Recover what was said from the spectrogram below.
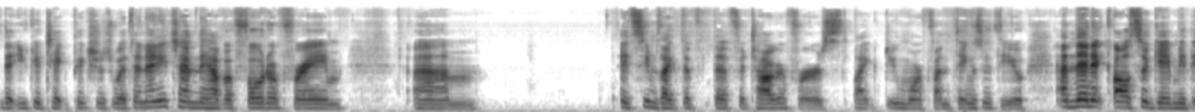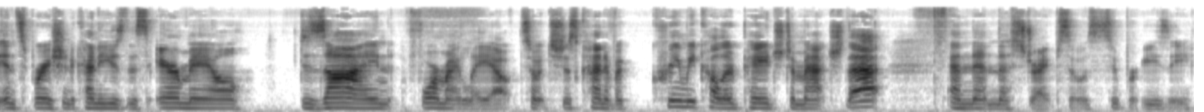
that you could take pictures with. And anytime they have a photo frame, um, it seems like the, the photographers like do more fun things with you. And then it also gave me the inspiration to kind of use this airmail design for my layout. So it's just kind of a creamy colored page to match that and then the stripes. So it was super easy.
